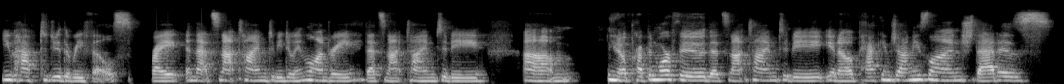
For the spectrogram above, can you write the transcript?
you have to do the refills right and that's not time to be doing laundry that's not time to be um, you know prepping more food. That's not time to be you know packing johnny's lunch. That is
